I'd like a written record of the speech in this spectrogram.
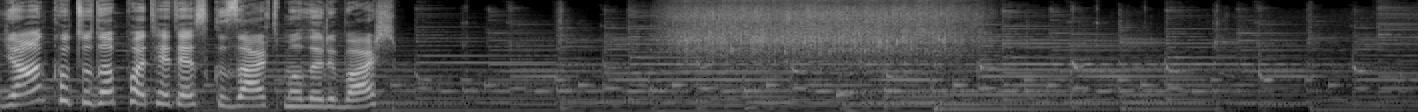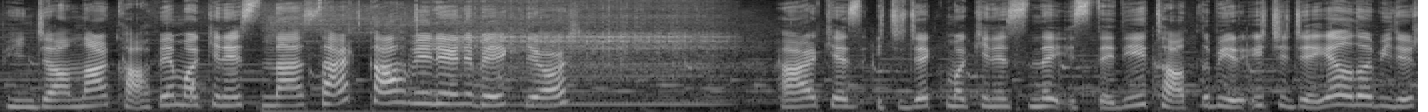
Yan kutuda patates kızartmaları var. Fincanlar kahve makinesinden sert kahvelerini bekliyor. Herkes içecek makinesinde istediği tatlı bir içeceği alabilir.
